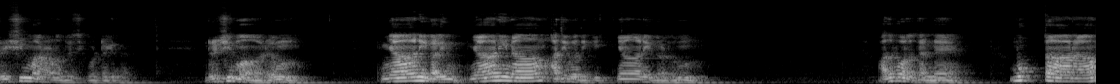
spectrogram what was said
ഋഷിമാരാണ് ഉദ്ദേശിക്കപ്പെട്ടിരിക്കുന്നത്. ഋഷിമാരും ജ്ഞാനികളും ജ്ഞാനിനാം അധിപതി ജ്ഞാനികളും. അതുപോലെ തന്നെ മുക്താനാം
